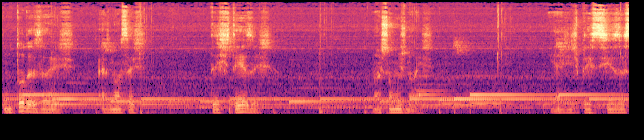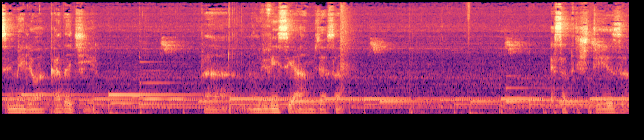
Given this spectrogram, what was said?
Com todas as, as nossas tristezas, nós somos nós. E a gente precisa ser melhor a cada dia para não vivenciarmos essa essa tristeza,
